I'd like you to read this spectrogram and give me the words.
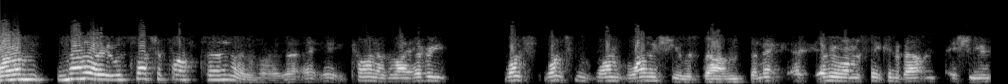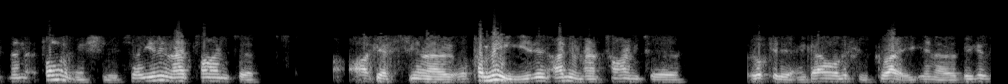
Um, no, it was such a fast turnover that it, it kind of like every once once one one issue was done, the next everyone was thinking about an issue the following issue. So you didn't have time to. I guess you know, for me, you didn't. I didn't have time to look at it and go, "Oh, this is great," you know, because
